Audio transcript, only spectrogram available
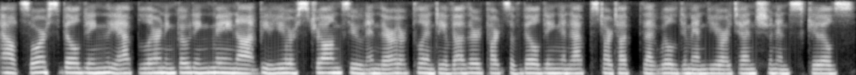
Outsource building the app learning coding may not be your strong suit, and there are plenty of other parts of building an app startup that will demand your attention and skills.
